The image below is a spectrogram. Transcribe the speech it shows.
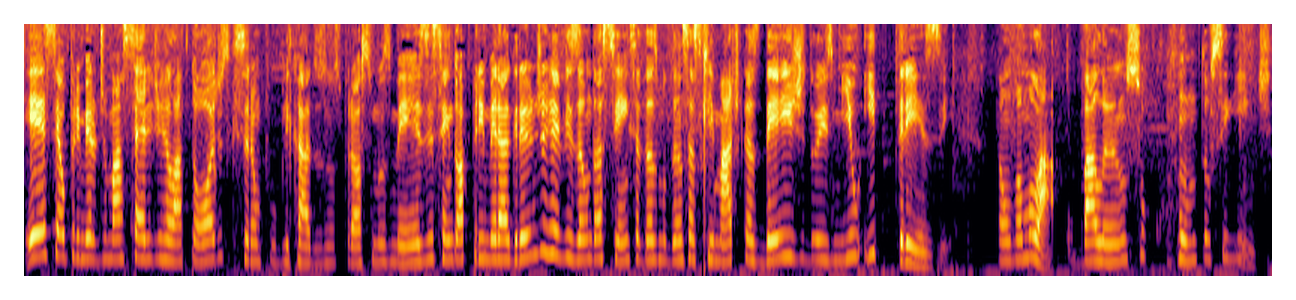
Esse é o primeiro de uma série de relatórios que serão publicados nos próximos meses, sendo a primeira grande revisão da ciência das mudanças climáticas desde 2013. Então vamos lá. O balanço conta o seguinte:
